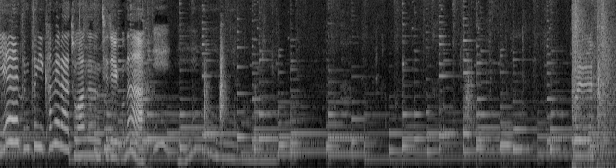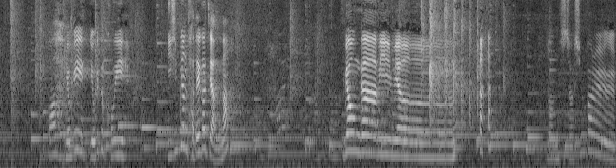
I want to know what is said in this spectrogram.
얘 뚱뚱이 카메라 좋아하는 체질이구나. 와 여기 여기도 거의 20년 다 돼가지 않나? 명감이면 난 진짜 신발이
